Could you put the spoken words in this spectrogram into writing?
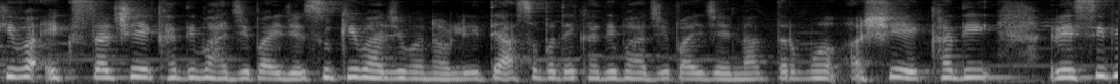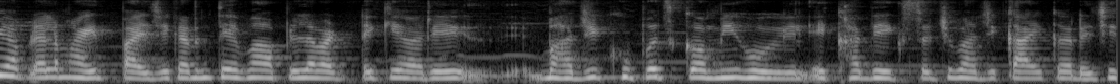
किंवा एक्स्ट्राची एखादी भाजी पाहिजे सुकी भाजी बनवली त्यासोबत एखादी भाजी पाहिजे ना तर मग अशी एखादी रेसिपी रेसिपी आपल्याला माहीत पाहिजे कारण तेव्हा आपल्याला वाटतं की अरे भाजी खूपच कमी होईल एखादी एक्स्ट्राची भाजी काय करायची?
